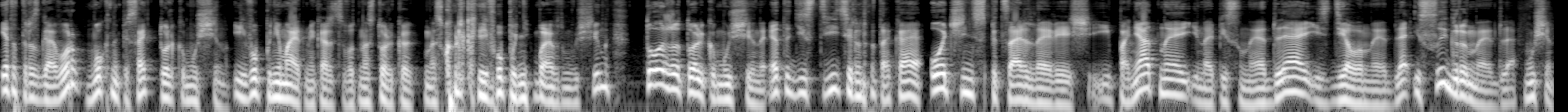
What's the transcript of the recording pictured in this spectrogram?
Этот разговор мог написать только мужчина. И его понимает, мне кажется, вот настолько, насколько его понимают мужчины, тоже только мужчины. Это действительно такая очень специальная вещь. И понятная, и написанная для, и сделанная для, и сыгранная для мужчин.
